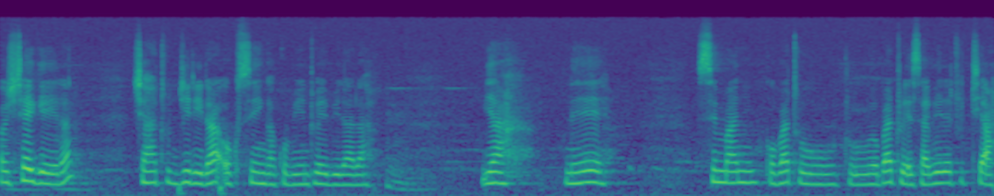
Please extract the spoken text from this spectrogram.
Okitegeera kyatugirira okusinga ku bintu ebirala. Ya naye simanyi oba twesabire tutya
